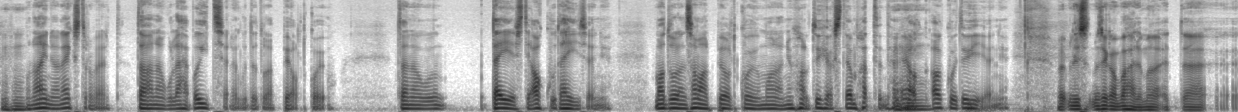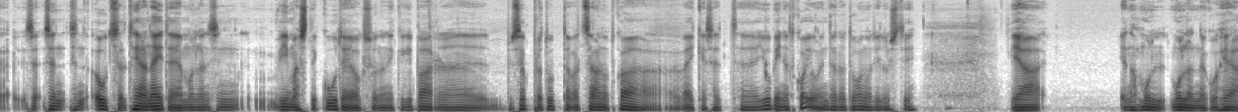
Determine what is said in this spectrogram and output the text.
mm. -hmm. mu naine on ekstrovert, ta nagu läheb õitsele, kui ta tuleb peolt koju. ta nagu täiesti aku täis, onju ma tulen samalt peolt koju, ma olen jumala tühjaks tõmmatud mm. -hmm. aku tühi, onju. ma lihtsalt, ma segan vahele, ma, et äh, see, see on, see on õudselt hea näide ja mul on siin viimaste kuude jooksul on ikkagi paar äh, sõpra-tuttavat saanud ka väikesed äh, jubinad koju endale toonud ilusti. ja, ja noh, mul, mul on nagu hea,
